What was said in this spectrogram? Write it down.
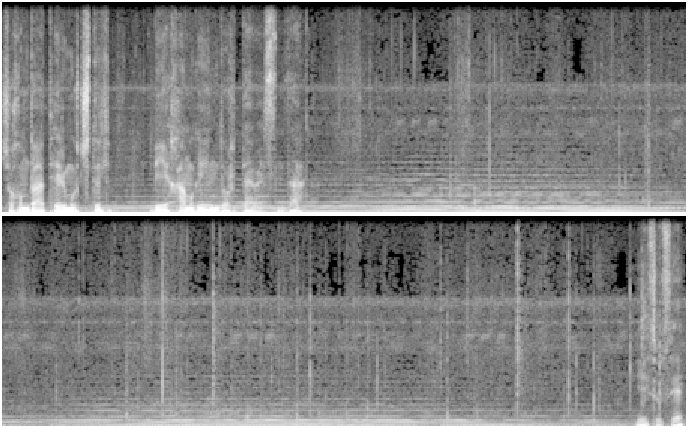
Чухамдаа тэр мөчтөл би хамгийн дуртай байсан да. Есүс ээ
